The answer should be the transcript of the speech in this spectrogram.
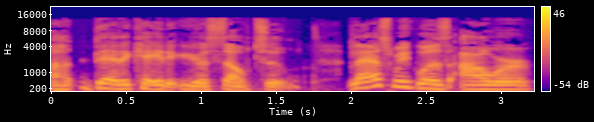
uh, dedicated yourself to. Last week was our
